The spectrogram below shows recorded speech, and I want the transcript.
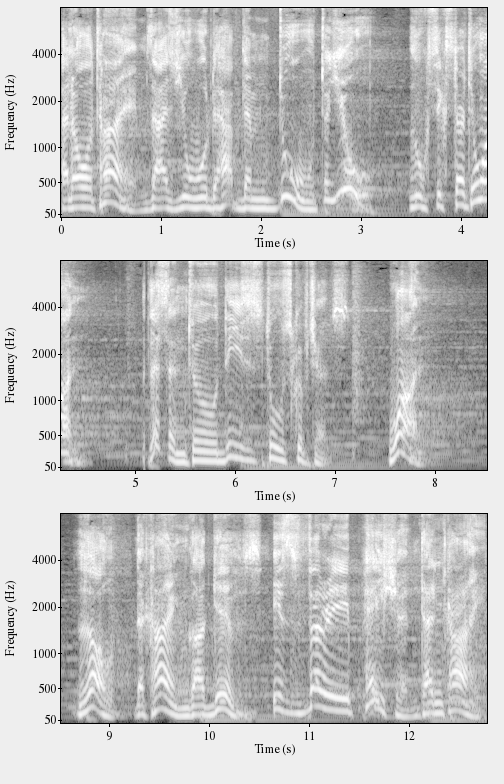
at all times as you would have them do to you. Luke 6:31. Listen to these two scriptures. One, love, the kind God gives, is very patient and kind,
